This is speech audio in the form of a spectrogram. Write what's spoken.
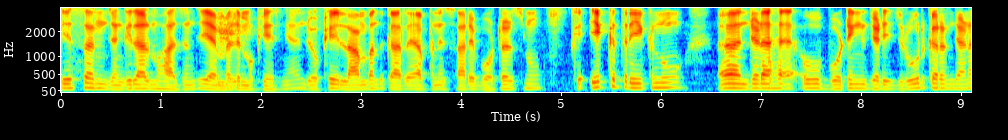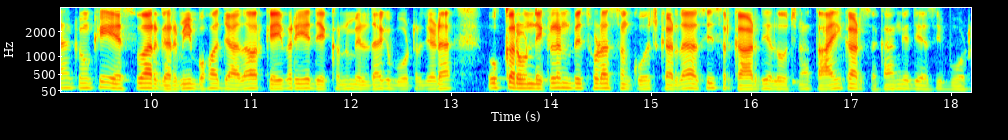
ਇਹ ਸਨ ਜੰਗੀ ਲਾਲ ਮਹਾਜਨ ਜੀ ਐਮਐਲਏ ਮੁਕੇਰੀਆਂ, ਜੋ ਕਿ ਲਾਮਬੰਦ ਕਰ ਰਿਹਾ ਆਪਣੇ ਸਾਰੇ ਵੋਟਰਸ ਨੂੰ ਕਿ ਇੱਕ ਤਰੀਕ ਨੂੰ ਜਿਹੜਾ ਹੈ ਉਹ VOTING ਜਿਹੜੀ ਜ਼ਰੂਰ ਕਰਨ ਜਾਣਾ, ਕਿਉਂਕਿ ਇਸ ਵਾਰ ਗਰਮੀ ਬਹੁਤ ਜ਼ਿਆਦਾ ਔਰ ਕਈ ਵਾਰੀ ਇਹ ਦੇਖਣ ਨੂੰ ਮਿਲਦਾ ਕਿ ਵੋਟਰ ਜਿਹੜਾ ਉਹ ਘਰੋਂ ਨਿਕਲਣ ਵਿੱਚ ਥੋੜਾ ਸੰਕੋਚ ਕਰਦਾ, ਅਸੀਂ ਸਰਕਾਰ ਦੀ ਆਲੋਚਨਾ ਤਾਂ ਹੀ ਕਰ ਸਕਾਂਗੇ ਜੇ ਅਸੀਂ ਵੋਟ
